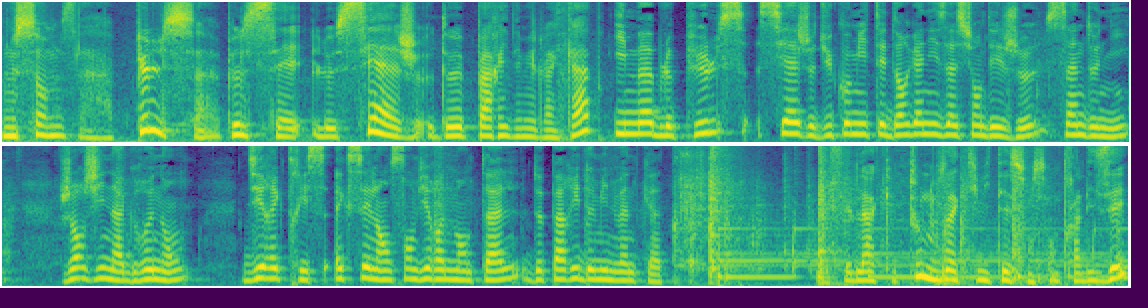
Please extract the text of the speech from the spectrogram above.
Nous sommes à Pulse. Pulse, c'est le siège de Paris 2024. Immeuble Pulse, siège du comité d'organisation des Jeux, Saint-Denis, Georgina Grenon, directrice excellence environnementale de Paris 2024. C'est là que toutes nos activités sont centralisées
